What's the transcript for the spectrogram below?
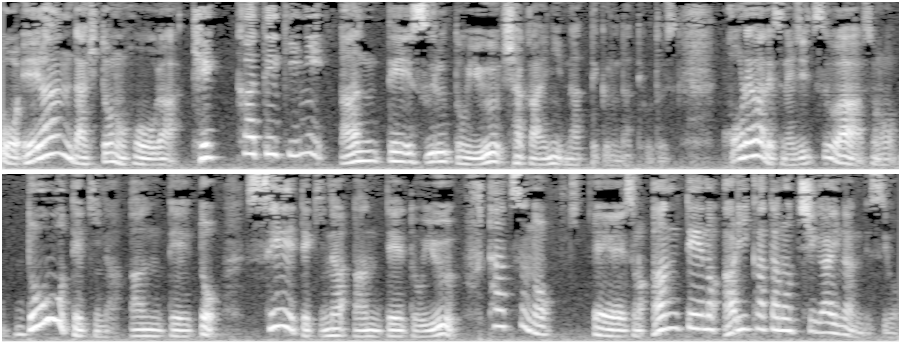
を選んだ人の方が結果的に安定するという社会になってくるんだってことです。これはですね、実は、その、動的な安定と、性的な安定という二つの、えー、その安定のあり方の違いなんですよ。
